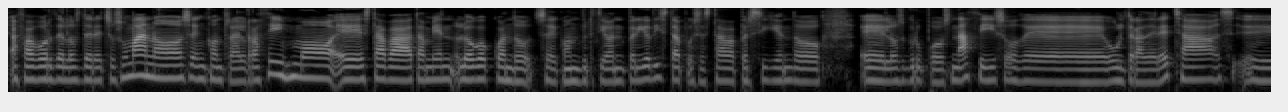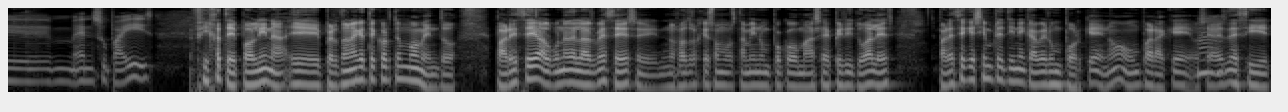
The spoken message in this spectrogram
a favor de los derechos humanos, en contra del racismo, eh, estaba también, luego cuando se convirtió en periodista, pues estaba persiguiendo eh, los grupos nazis o de ultraderecha eh, en su país. Fíjate, Paulina, eh, perdona que te corte un momento. Parece alguna de las veces, eh, nosotros que somos también un poco más espirituales, parece que siempre tiene que haber un porqué, ¿no? Un para qué. O sea, es mm, decir,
